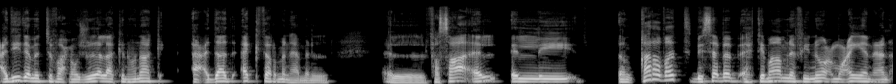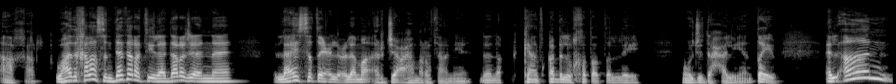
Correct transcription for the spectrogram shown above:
عديدة من التفاح موجودة لكن هناك أعداد أكثر منها من الفصائل اللي انقرضت بسبب اهتمامنا في نوع معين عن آخر. وهذه خلاص اندثرت إلى درجة انه لا يستطيع العلماء إرجاعها مرة ثانية لأن كانت قبل الخطط اللي موجودة حاليا. طيب الآن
